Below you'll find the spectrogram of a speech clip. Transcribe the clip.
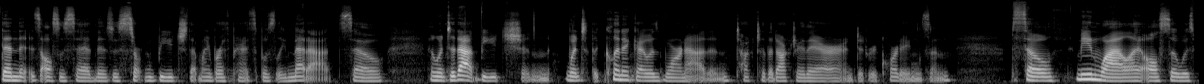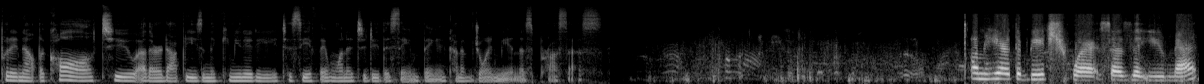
Then it's also said there's a certain beach that my birth parents supposedly met at. So I went to that beach and went to the clinic I was born at and talked to the doctor there and did recordings. And so, meanwhile, I also was putting out the call to other adoptees in the community to see if they wanted to do the same thing and kind of join me in this process. I'm here at the beach where it says that you met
